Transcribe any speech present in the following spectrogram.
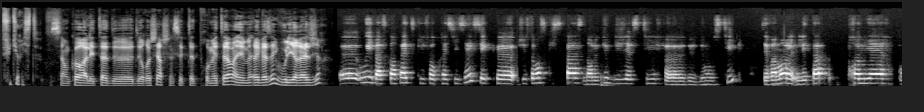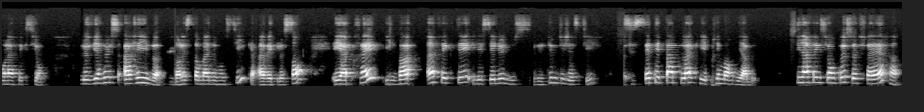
futuriste. C'est encore à l'état de, recherche, c'est peut-être prometteur. Et Rivazé, vous vouliez réagir? Oui, parce qu'en fait, ce qu'il faut préciser, c'est que justement ce qui se passe dans le tube digestif du, du moustique, c'est vraiment l'étape première pour l'infection. Le virus arrive dans l'estomac du moustique avec le sang et après, il va infecter les cellules du tube digestif. C'est cette étape-là qui est primordiale. Si l'infection peut se faire,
